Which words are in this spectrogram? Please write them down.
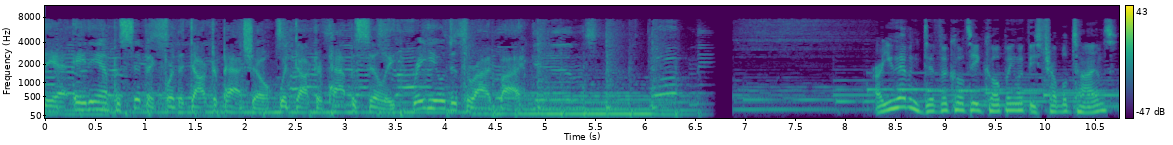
at 8 a.m. Pacific for the Dr. Pat Show with Dr. Pat Baccili, radio to thrive by. Are you having difficulty coping with these troubled times?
